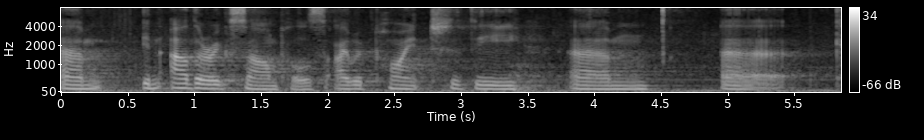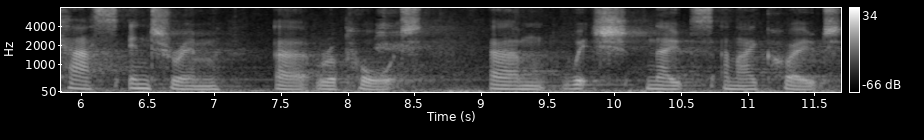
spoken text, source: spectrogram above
Um, in other examples, I would point to the um, uh, CAS interim uh, report, um, which notes, and I quote,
